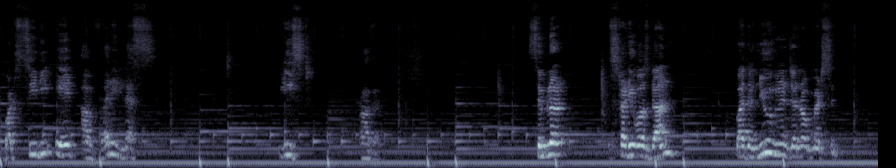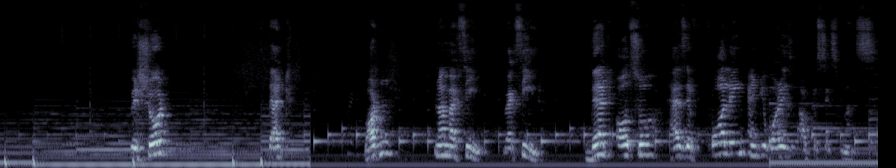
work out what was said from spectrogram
but CD8 are very less, least rather. Similar study was done by the New England Journal of Medicine, which showed that Moderna vaccine, vaccine that also has a falling antibodies after six months.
